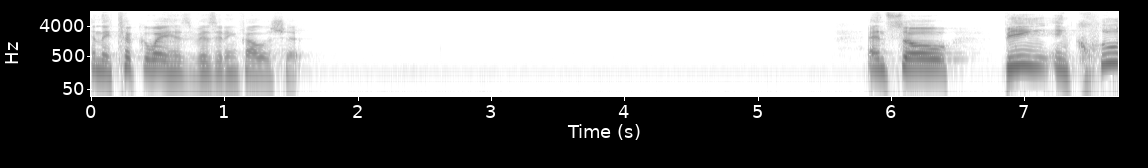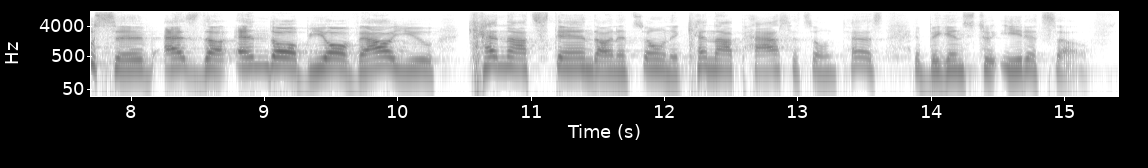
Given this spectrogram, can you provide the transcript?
and they took away his visiting fellowship. And so being inclusive as the end all be all value cannot stand on its own. It cannot pass its own test. It begins to eat itself.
